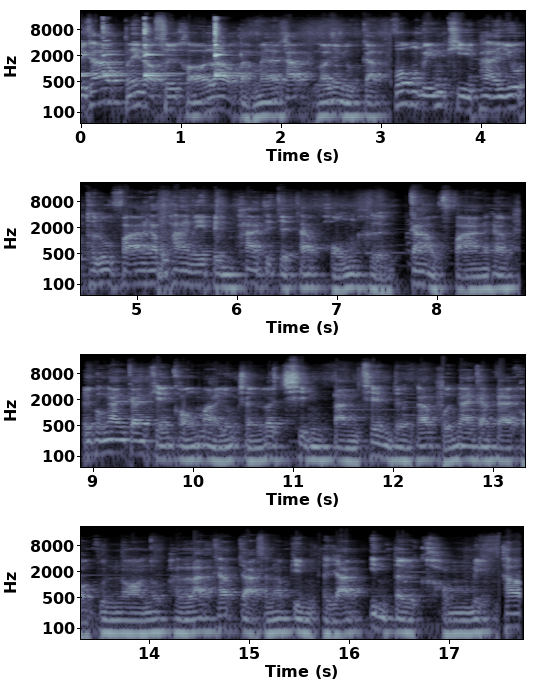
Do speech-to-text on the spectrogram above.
สวัสดีครับวันนี้เราซื้อขอเล่ากลับมาแล้วครับ เรายังอยู่กับฟงวินขี่พายุทะลุฟ้านะครับภาคนี้เป็นภาคที่ 7 ครับหงเหินก้าวฟ้านะครับ เป็นผลงานการเขียนของหมายงเฉิงและชิงตันเช่นเดิมครับ ผลงานการแปลของคุณนอนพลัตน์ครับ จากสำนักพิมพ์สยามอินเตอร์คอมมิกคราว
